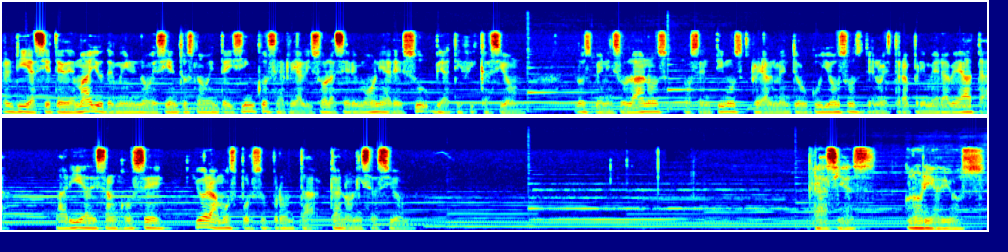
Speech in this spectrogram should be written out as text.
El día 7 de mayo de 1995 se realizó la ceremonia de su beatificación. Los venezolanos nos sentimos realmente orgullosos de nuestra primera beata, María de San José, y oramos por su pronta canonización. Gracias, gloria a Dios.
